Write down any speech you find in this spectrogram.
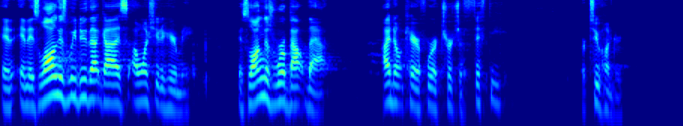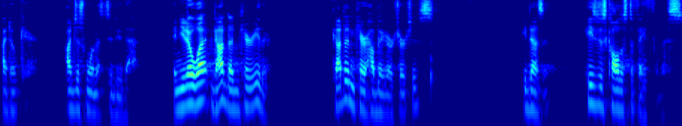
and, and as long as we do that, guys, I want you to hear me. As long as we're about that, I don't care if we're a church of 50 or 200. I don't care. I just want us to do that. And you know what? God doesn't care either. God doesn't care how big our church is. He doesn't. He's just called us to faithfulness.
